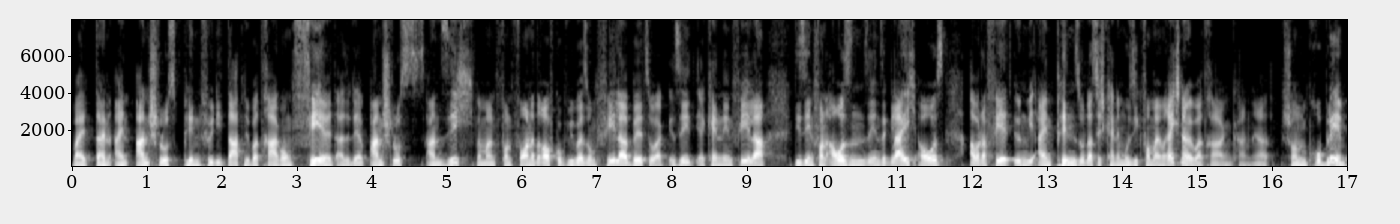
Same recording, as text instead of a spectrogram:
weil dann ein Anschlusspin für die Datenübertragung fehlt. Also der Anschluss an sich, wenn man von vorne drauf guckt, wie bei so einem Fehlerbild, so seht, erkennen den Fehler, die sehen von außen, sehen sie gleich aus, aber da fehlt irgendwie ein Pin, sodass ich keine Musik von meinem Rechner übertragen kann. Ja, schon ein Problem.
